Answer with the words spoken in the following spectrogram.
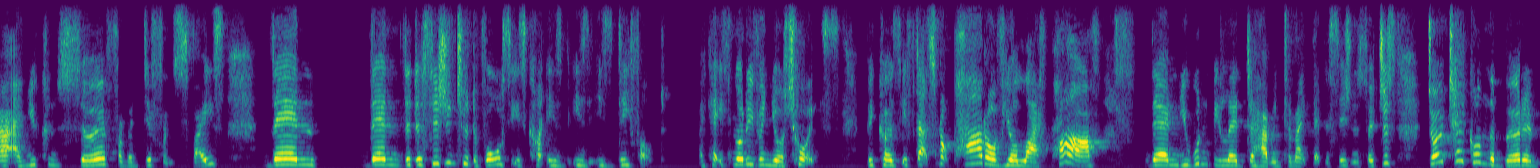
uh, and you can serve from a different space then then the decision to divorce is is is, is default okay it's not even your choice because if that's not part of your life path then you wouldn't be led to having to make that decision. So just don't take on the burden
